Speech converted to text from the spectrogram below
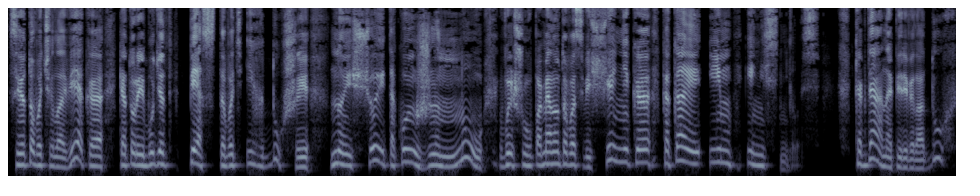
святого человека, который будет пестовать их души, но еще и такую жену вышеупомянутого священника, какая им и не снилась. Когда она перевела дух,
